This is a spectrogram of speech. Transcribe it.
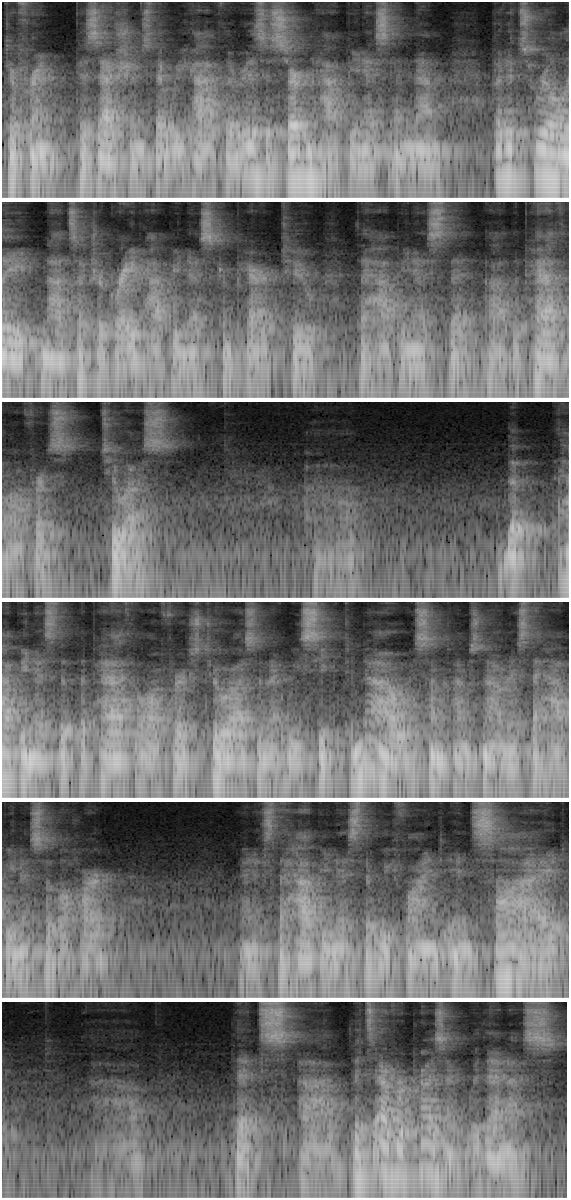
different possessions that we have. There is a certain happiness in them, but it's really not such a great happiness compared to the happiness that uh, the path offers to us. Uh, the happiness that the path offers to us and that we seek to know is sometimes known as the happiness of the heart. And it's the happiness that we find inside uh, that's, uh, that's ever present within us.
